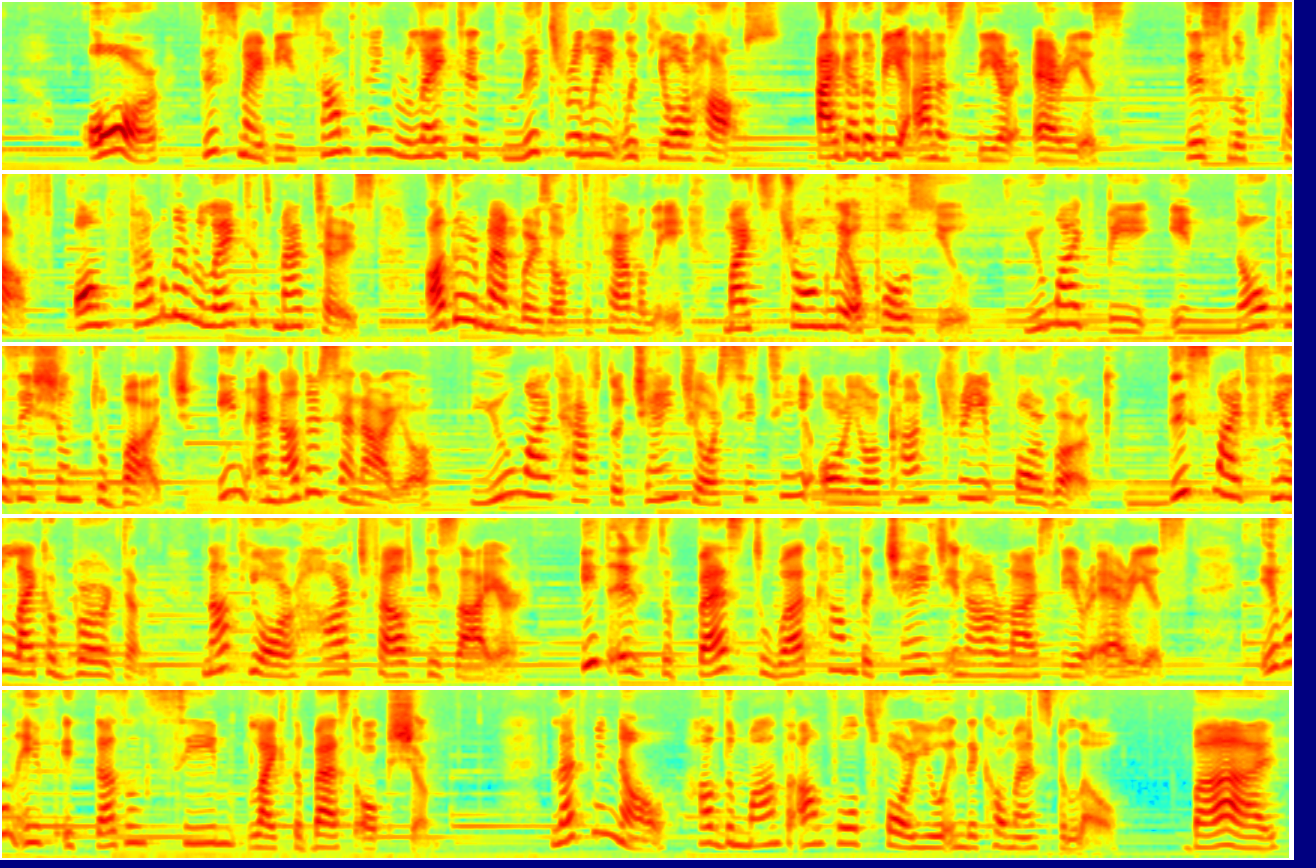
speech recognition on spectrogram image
Or this may be something related literally with your house. I gotta be honest dear Aries, this looks tough. On family-related matters, other members of the family might strongly oppose you. You might be in no position to budge. In another scenario, you might have to change your city or your country for work. This might feel like a burden, not your heartfelt desire. It is the best to welcome the change in our lives, dear Aries, even if it doesn't seem like the best option. Let me know how the month unfolds for you in the comments below. Bye!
